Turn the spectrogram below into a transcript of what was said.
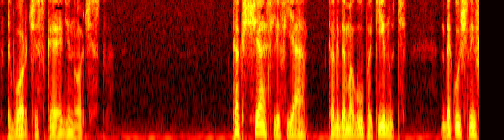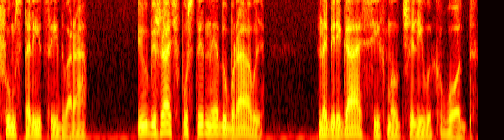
в творческое одиночество. Как счастлив я, когда могу покинуть докучный шум столицы и двора и убежать в пустынные дубравы, на берега сих молчаливых вод.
